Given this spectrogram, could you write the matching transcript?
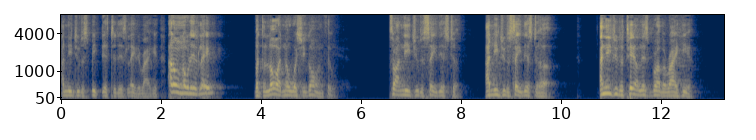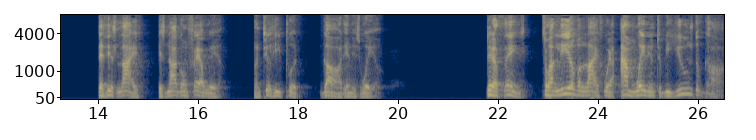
I need you to speak this to this lady right here. I don't know this lady, but the Lord know what she's going through. So I need you to say this to me. I need you to say this to her. I need you to tell this brother right here that his life is not going to fare well until he put God in his well. There are things. So I live a life where I'm waiting to be used of God.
